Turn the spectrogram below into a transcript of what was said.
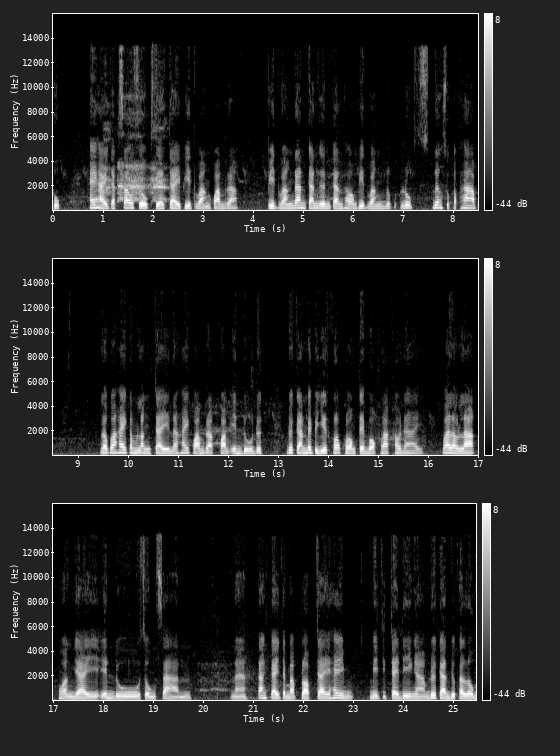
ทุกข์ให้หายจากเศร้าโศกเสียใจผิดหวังความรัก ผิดหวังด้านการเงินการทองผิดหวังลูกเรื่องสุขภาพ แล้วก็ให้กำลังใจนะให้ความรักความเอ็นดูด้วยด้วยการไม่ไปยึดครอบครองแต่บอกรักเขาได้ ว่าเรารักห่วงใยเอ็นดู สงสารนะตั้งใจจะมาปลอบใจให้มีจิตใจดีงาม ด้วยการอยู่กับลม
